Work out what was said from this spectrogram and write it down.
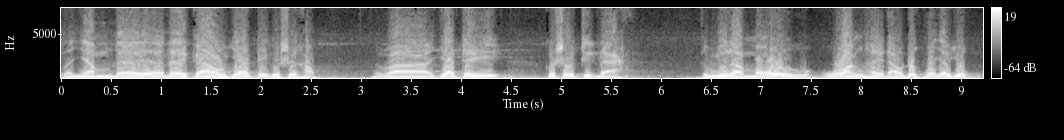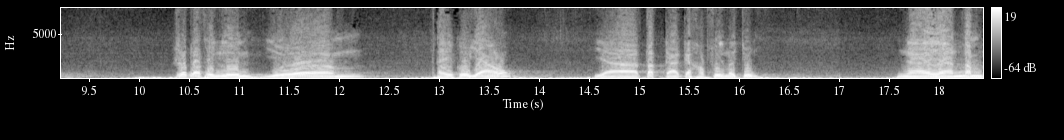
là nhằm để đề cao giá trị của sự học và giá trị của sự truyền đạt, cũng như là mối quan hệ đạo đức và giáo dục rất là thiêng liêng giữa um, thầy cô giáo và tất cả các học viên nói chung. Ngày à, 5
